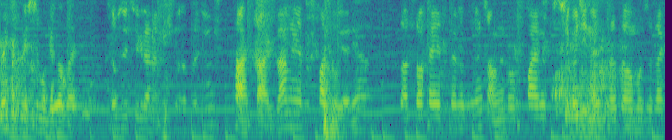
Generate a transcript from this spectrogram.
No i co tu jeszcze mogę dodać? Dobrze się gra na środowieniu? Tak, tak, dla mnie pasuje, nie? To trochę jestem zmęczony, bo spałem jakieś 3 godziny, no to może tak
